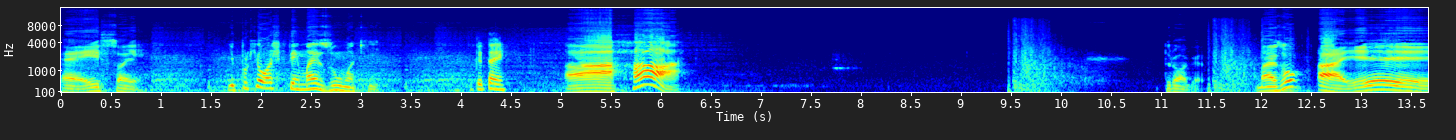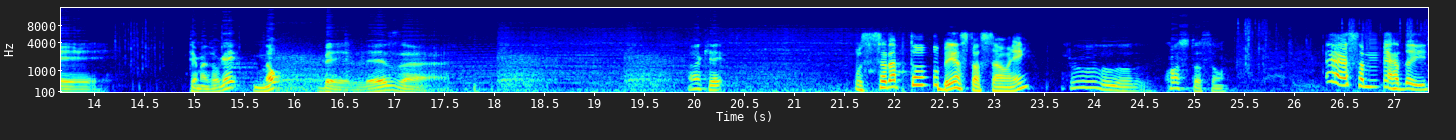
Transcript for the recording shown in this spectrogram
É isso aí. E por que eu acho que tem mais um aqui? O que tem? Ahá! Droga. Mais um. Aê! Tem mais alguém? Não. Beleza. Ok. Você se adaptou bem à situação, hein? Qual a situação? É essa merda aí.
